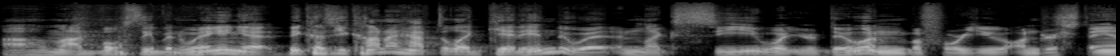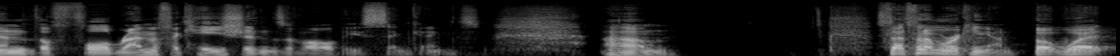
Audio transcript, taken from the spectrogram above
Um, i've mostly been winging it because you kind of have to like get into it and like see what you're doing before you understand the full ramifications of all these syncings. Um, so that's what I'm working on. But what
